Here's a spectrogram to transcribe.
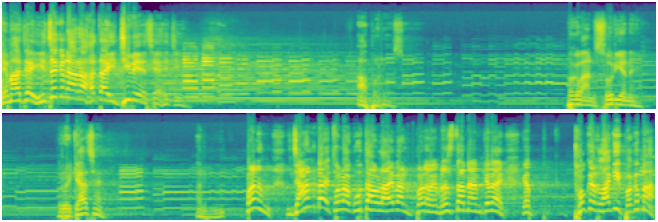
એમાં જે હિચકનારા હતા એ જીવે છે હજી. આ ભરોસો. ભગવાન સૂર્યને રોક્યા છે. અને પણ જાનભાઈ થોડાક ઉતાવળા આવ્યા ને રસ્તામાં એમ કહેવાય કે ઠોકર લાગી પગમાં.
